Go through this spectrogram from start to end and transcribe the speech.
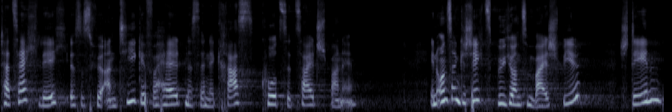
Tatsächlich ist es für antike Verhältnisse eine krass kurze Zeitspanne. In unseren Geschichtsbüchern zum Beispiel stehen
